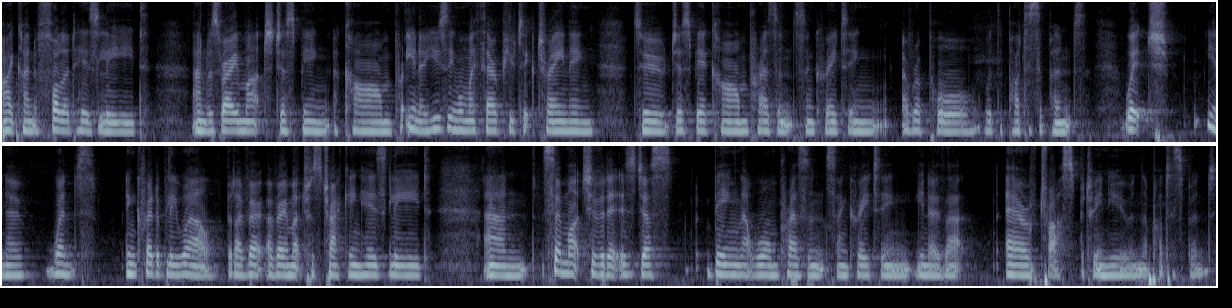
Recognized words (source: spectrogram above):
I kind of followed his lead and was very much just being a calm, you know, using all my therapeutic training to just be a calm presence and creating a rapport with the participant, which, you know, went incredibly well. But I very, I very much was tracking his lead. And so much of it is just being that warm presence and creating, you know, that air of trust between you and the participant.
